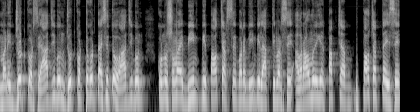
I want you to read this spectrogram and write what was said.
মানে জোট করছে। আজীবন জোট করতে করতে আসে তো, আজীবন কোনো সময় বিএনপির পাও চাটছে, পরে বিএনপি লাত্তি মারছে, আবার আওয়ামী লীগের পাঁচ চা- পাও চারটে আইসে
